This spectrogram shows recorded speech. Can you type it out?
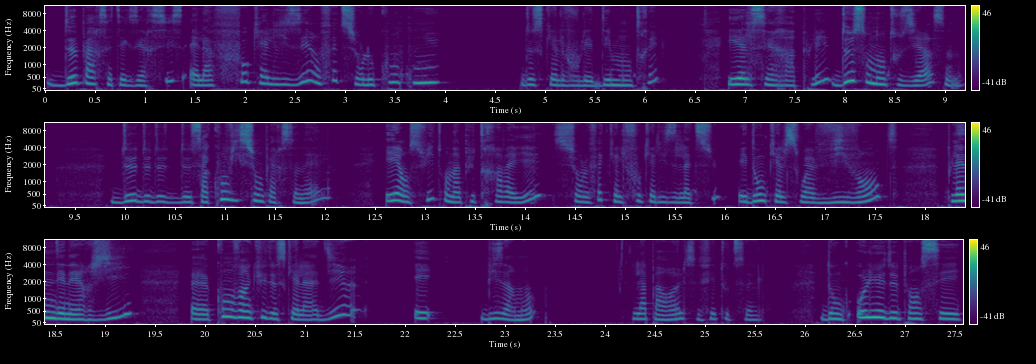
de par cet exercice, elle a focalisé en fait sur le contenu de ce qu'elle voulait démontrer et elle s'est rappelée de son enthousiasme de, de, sa conviction personnelle. Et ensuite, on a pu travailler sur le fait qu'elle focalise là-dessus et donc qu'elle soit vivante, pleine d'énergie, euh, convaincue de ce qu'elle a à dire. Et bizarrement, la parole se fait toute seule. Donc, au lieu de penser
